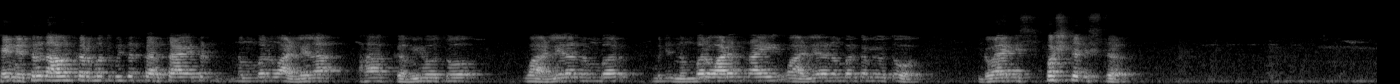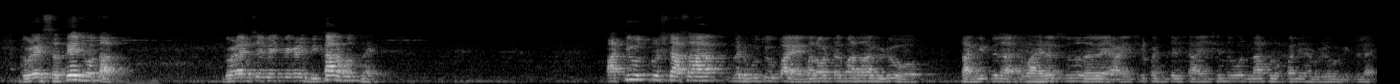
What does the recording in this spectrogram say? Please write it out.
हे नेत्र धावन कर्म तुम्ही जर करताय तर नंबर वाढलेला हा कमी होतो. वाढलेला नंबर म्हणजे नंबर वाढत नाही वाढलेला नंबर कमी होतो. डोळ्यांनी स्पष्ट दिसतं. डोळे सतेज होतात. डोळ्यांचे वेगवेगळे विकार होत नाहीत. अतिउत्कृष्ट असा घरगुती उपाय आहे. मला वाटतं माझा हा व्हिडिओ सांगितलेला व्हायरल सुद्धा झालेला आहे. ऐंशी पंच्याऐंशी ऐंशी नव्वद लाख लोकांनी हा व्हिडिओ बघितलेला आहे.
